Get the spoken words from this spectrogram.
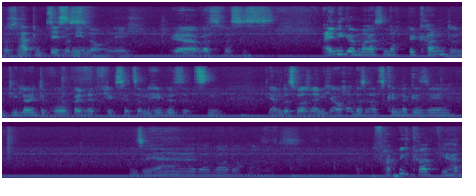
das hat Disney was- noch nicht. Ja, was, was ist einigermaßen noch bekannt und die Leute, wo bei Netflix jetzt am Hebel sitzen, die haben das wahrscheinlich auch alles als Kinder gesehen. Und so, ja, da war doch mal was. Ich frage mich gerade, wie hat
